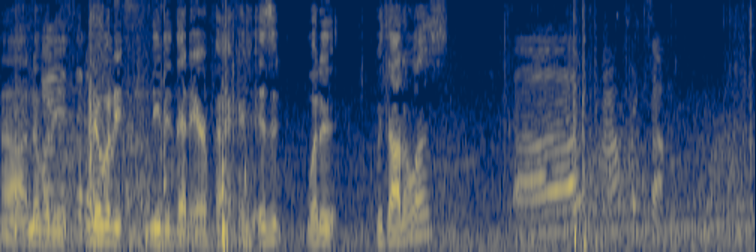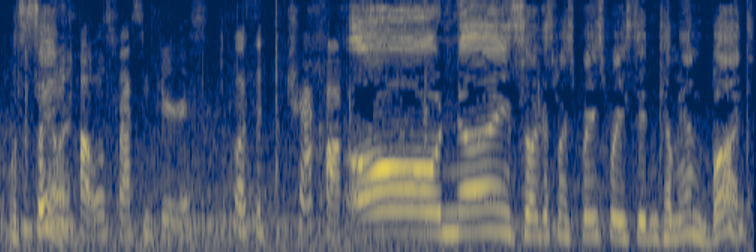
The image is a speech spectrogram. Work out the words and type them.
Uh, nobody And is it a nobody needed that air package. Is it what it we thought it was? Uh, I don't think so. What's it say on it? Hot Wheels Fast and Furious. Oh, it's a Trackhawk. Oh, nice. So I guess my space brace didn't come in, but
